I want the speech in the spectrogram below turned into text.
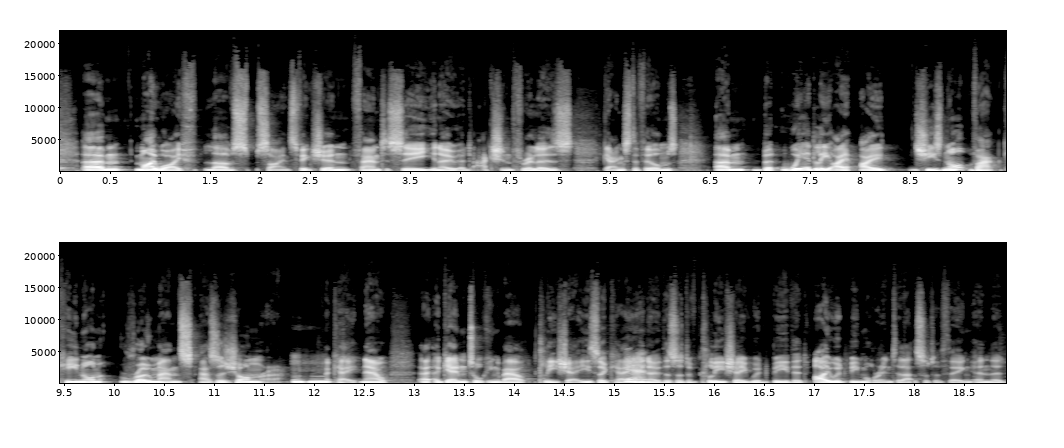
um, my wife loves science fiction, fantasy, you know, action thrillers, gangster films. Um, but weirdly, I, I she's not that keen on romance as a genre. Mm-hmm. Okay, now uh, again, talking about cliches. Okay, Yeah. you know, the sort of cliche would be that I would be more into that sort of thing, and that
